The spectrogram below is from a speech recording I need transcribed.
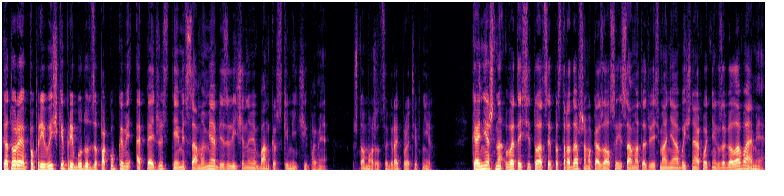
которые по привычке прибудут за покупками опять же с теми самыми обезличенными банковскими чипами, что может сыграть против них. Конечно, в этой ситуации пострадавшим оказался и сам этот весьма необычный охотник за головами,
